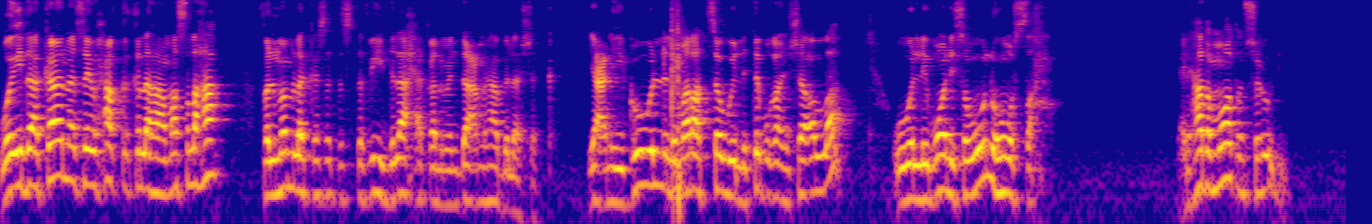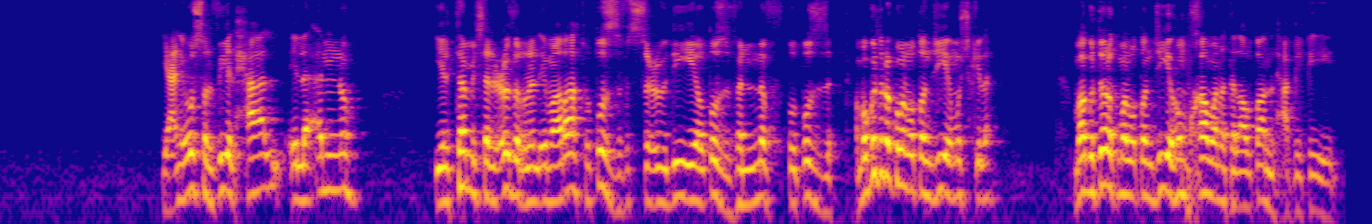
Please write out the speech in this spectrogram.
وإذا كان سيحقق لها مصلحة فالمملكة ستستفيد لاحقا من دعمها بلا شك. يعني يقول الإمارات تسوي اللي تبغى إن شاء الله واللي يبغون يسوونه هو الصح. يعني هذا مواطن سعودي. يعني وصل فيه الحال إلى أنه يلتمس العذر للإمارات وطز في السعودية وطز في النفط وطز. ما قلت لكم الوطنجية مشكلة؟ ما قلت لكم الوطنجية هم خونة الأوطان الحقيقيين.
